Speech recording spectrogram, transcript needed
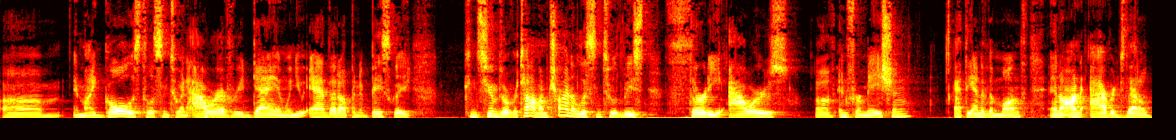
Um, and my goal is to listen to an hour every day. And when you add that up, and it basically consumes over time, I'm trying to listen to at least 30 hours of information at the end of the month. And on average, that'll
